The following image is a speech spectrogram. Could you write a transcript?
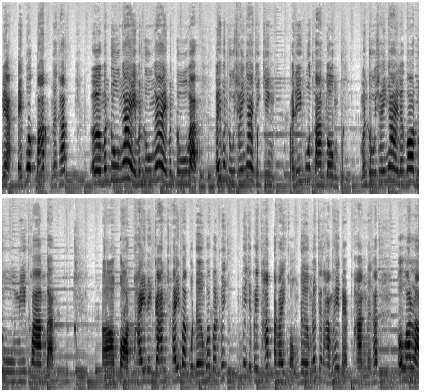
เนี่ยไอพวกบัฟนะครับ เออมันดูง่ายมันดูง่ายมันดูแบบ เอ้ยมันดูใช้ง่ายจริง ๆ อันนี้พูดตามตรง มันดูใช้ง่ายแล้วก็ดูมีความแบบปลอดภัยในการใช้มากกว่าเดิมว่ามันไม่ ไม่จะไปทับอะไรของเดิม แล้วจะทำให้แบบพังนะครับ เพราะว่าเรา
